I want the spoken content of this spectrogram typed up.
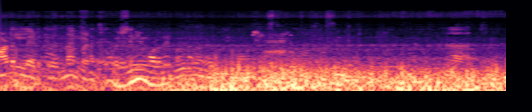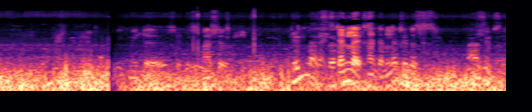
மாடலில் எடுக்கிறதுனா இப்போ எனக்கு question. மாடலே meters, it is massive. Ten lakhs sir 10 lakhs, not 10 lakhs, it is massive sir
